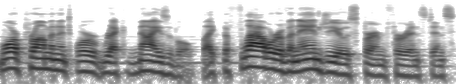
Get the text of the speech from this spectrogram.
more prominent or recognizable. Like the flower of an angiosperm, for instance,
